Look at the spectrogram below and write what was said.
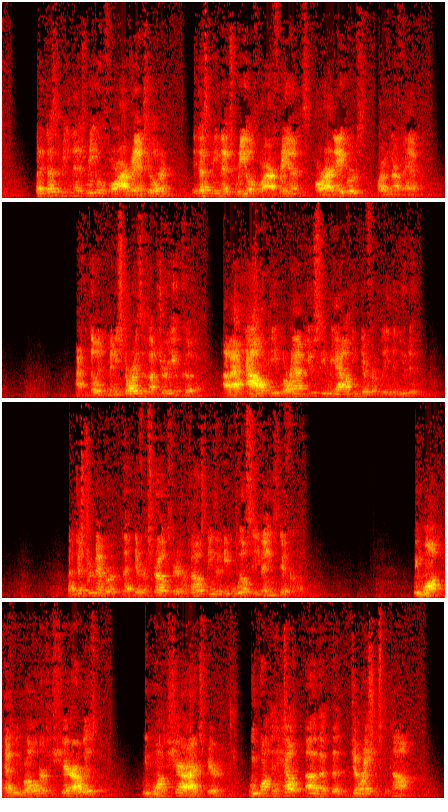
but it doesn't mean that it's real for our grandchildren. It doesn't mean that it's real for our friends or our neighbors or even our family. I could go into many stories, as I'm sure you could, about how people around you see reality differently than you do. But just remember that different strokes for different folks means that people will see things differently. We want, as we grow older, to share our wisdom. We want to share our experience. We want to help other the generations to come.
